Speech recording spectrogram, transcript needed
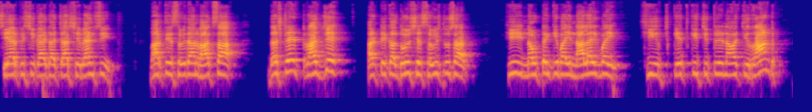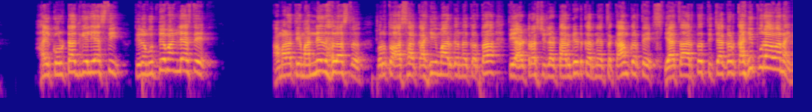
सीआरपीसी कायदा चारशे ब्याऐंशी भारतीय संविधान भाग सहा द स्टेट राज्य आर्टिकल दोनशे सव्वीसनुसार ही नौटंकी बाई नालायक बाई ही केतकी चित्रे नावाची रांट हायकोर्टात गेली असती. तिनं मुद्दे मांडले असते. आम्हाला ते मान्य झालं असतं. परंतु असा काही मार्ग न करता ती अट्रॉसिटीला टार्गेट करण्याचं काम करते. याचा अर्थ तिच्याकडे काही पुरावा नाही.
